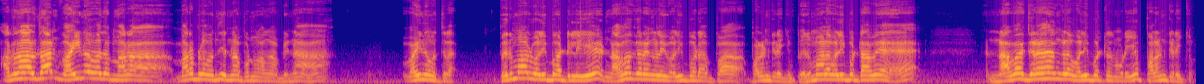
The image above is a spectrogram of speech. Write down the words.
அதனால்தான் வைணவ மர மரபில் வந்து என்ன பண்ணுவாங்க அப்படின்னா வைணவத்தில் பெருமாள் வழிபாட்டிலேயே நவகிரகங்களை வழிபட ப பலன் கிடைக்கும். பெருமாளை வழிபட்டாவே நவகிரகங்களை வழிபட்டனுடைய பலன் கிடைக்கும்.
